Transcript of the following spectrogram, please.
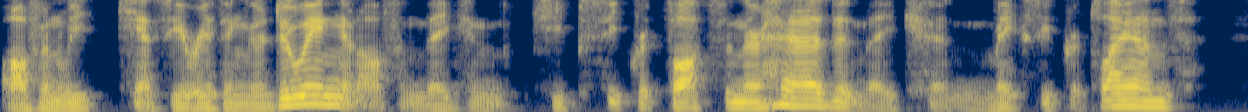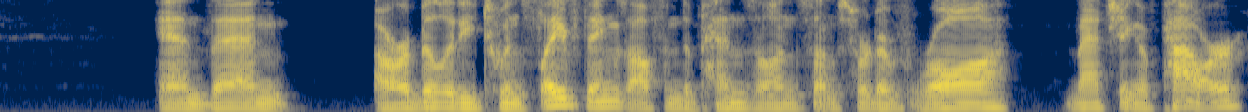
Often we can't see everything they're doing, and often they can keep secret thoughts in their head and they can make secret plans. And then our ability to enslave things often depends on some sort of raw matching of power.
